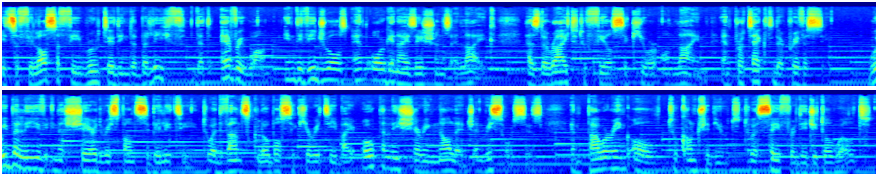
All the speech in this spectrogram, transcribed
It's a philosophy rooted in the belief that everyone, individuals and organizations alike, has the right to feel secure online and protect their privacy. We believe in a shared responsibility to advance global security by openly sharing knowledge and resources, empowering all to contribute to a safer digital world.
